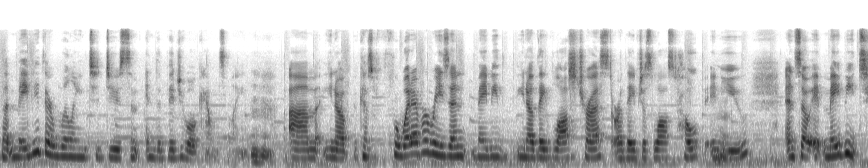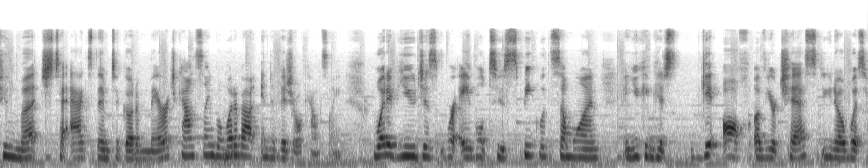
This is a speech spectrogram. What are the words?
but maybe they're willing to do some individual counseling. Mhm. Um, you know, because for whatever reason, maybe, you know, they've lost trust or they've just lost hope in Mhm. you. And so it may be too much to ask them to go to marriage counseling, but what about individual counseling? What if you just were able to speak with someone and you can just get off of your chest, you know, what's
